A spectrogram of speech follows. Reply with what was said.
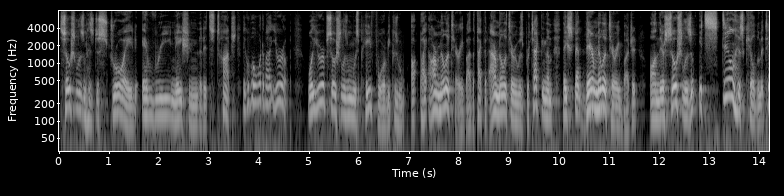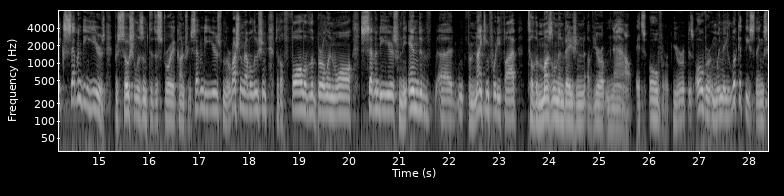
socialism has destroyed every nation that it's touched. They go, well, what about Europe? Well, Europe's socialism was paid for because uh, by our military, by the fact that our military was protecting them, they spent their military budget on their socialism. It still has killed them. It takes 70 years for socialism to destroy a country. 70 years from the Russian Revolution to the fall of the Berlin Wall. 70 years from the end of uh, from 1945 till the Muslim invasion of Europe. Now it's over. Europe is over. And when they look at these things,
